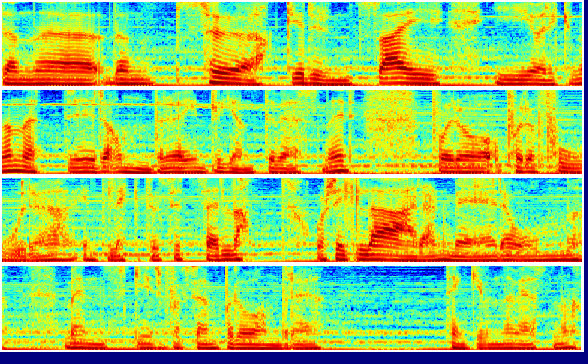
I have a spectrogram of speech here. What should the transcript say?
den, eh, den søker rundt seg i, ørkenen etter andre intelligente vesener for å, for å fòre intellektet sitt selv. Da. Og slik lærer den mer om mennesker, for eksempel, og andre tenkende vesener.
